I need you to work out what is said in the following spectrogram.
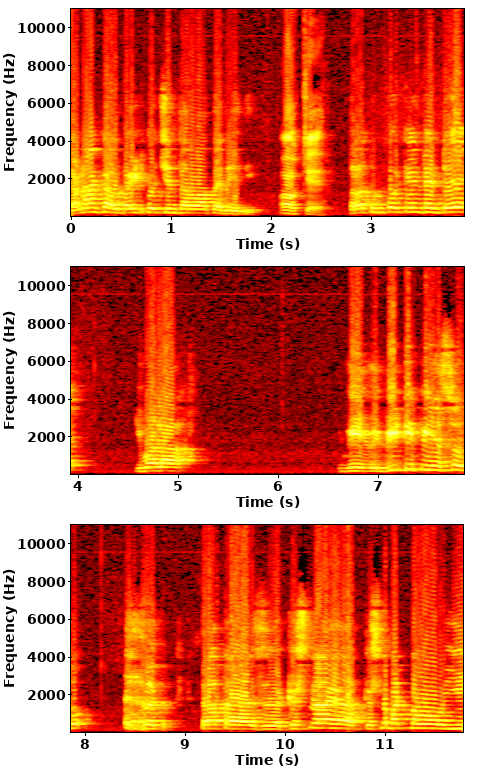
గణాంకాలు బయటకు వచ్చిన తర్వాత అనేది. ఓకే. తర్వాత ఇంకోటి ఏంటంటే ఇవాళ విటిపిఎస్ తర్వాత కృష్ణ కృష్ణపట్నం ఈ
